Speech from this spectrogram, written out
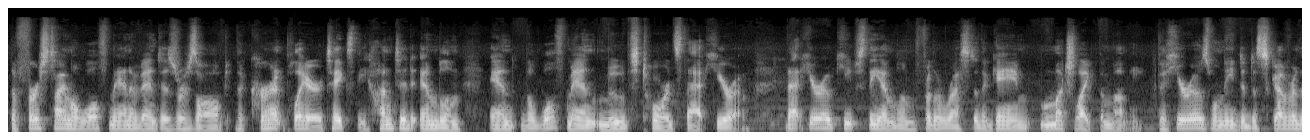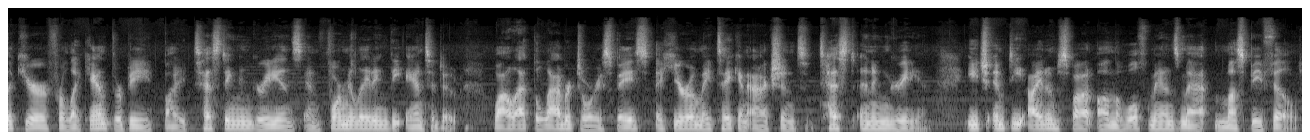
The first time a Wolfman event is resolved, the current player takes the hunted emblem and the Wolfman moves towards that hero that hero keeps the emblem for the rest of the game, much like the mummy. The heroes will need to discover the cure for lycanthropy by testing ingredients and formulating the antidote. While at the laboratory space, a hero may take an action to test an ingredient. Each empty item spot on the Wolfman's mat must be filled.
